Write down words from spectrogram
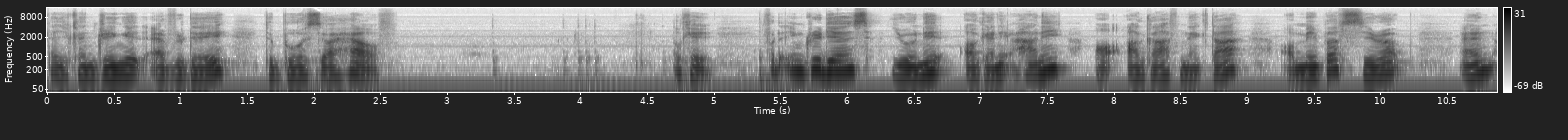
that you can drink it every day to boost your health. Okay, for the ingredients, you will need organic honey or agave nectar or maple syrup and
